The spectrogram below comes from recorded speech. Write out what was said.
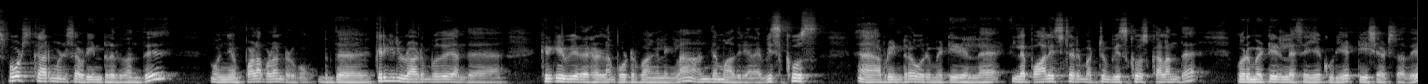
ஸ்போர்ட்ஸ் கார்மெண்ட்ஸ் அப்படின்றது வந்து கொஞ்சம் பளபளன்னு இருக்கும். இந்த கிரிக்கெட் விளையாடும்போது அந்த கிரிக்கெட் வீரர்கள்லாம் போட்டிருப்பாங்க இல்லைங்களா? அந்த மாதிரியான விஸ்கோஸ் அப்படின்ற ஒரு மெட்டீரியலில் இல்லை பாலிஸ்டர் மற்றும் விஸ்கோஸ் கலந்த ஒரு மெட்டீரியலில் செய்யக்கூடிய டிஷர்ட்ஸ் அது.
